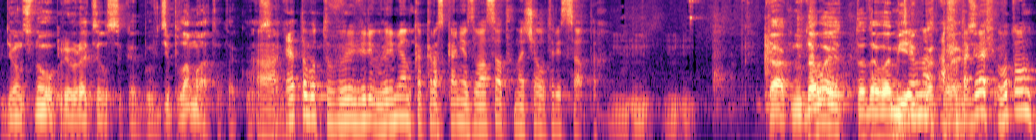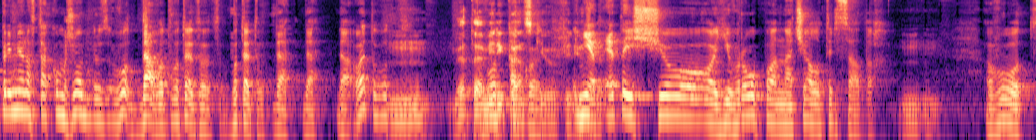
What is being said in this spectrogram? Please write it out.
где он снова превратился как бы в дипломата такого. А, это вот времен как раз конец 20-х, начало 30-х. Mm-hmm. Mm-hmm. Так, ну давай тогда в Америку нас, а фотография, вот он примерно в таком же образе. Вот, да, вот, вот это вот, вот это вот, да, да, да. Это вот. Mm-hmm. Это американский вот период. Нет, это еще Европа начала 30-х. Mm-hmm. Вот.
